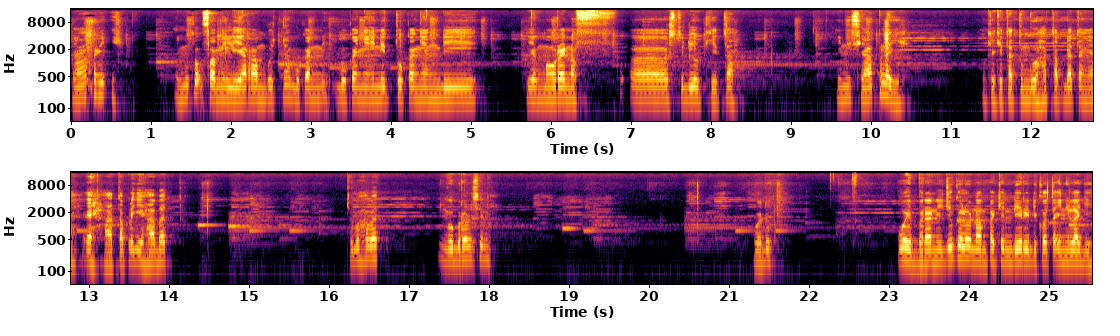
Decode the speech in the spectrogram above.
Siapa nih? Ih, ini kok familiar rambutnya bukan bukannya ini tukang yang di yang mau renov eh, studio kita. Ini siapa lagi? Oke, kita tunggu Hatap datang ya. Eh, Hatap lagi Habat. Coba Habat ngobrol sini. Waduh. Woi, berani juga lo nampakin diri di kota ini lagi.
